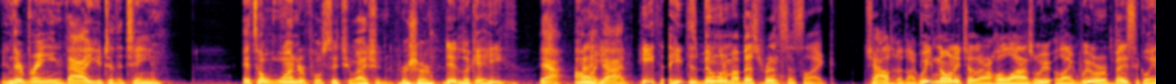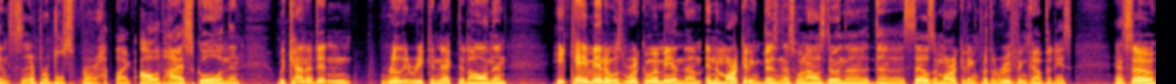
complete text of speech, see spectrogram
and they're bringing value to the team, it's a wonderful situation. For sure. dude, look at Heath. Yeah. Oh Uh, my He- God. Heath Heath has been one of my best friends since like childhood. Like we've known each other our whole lives. We like we were basically inseparables for like all of high school, and then we kind of didn't really reconnect at all. And then he came in and was working with me in the in the marketing business when I was doing the the sales and marketing for the roofing companies, and so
